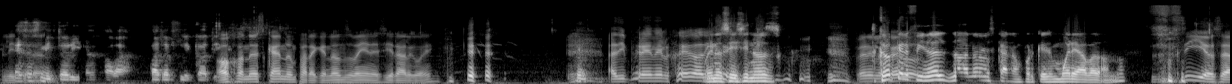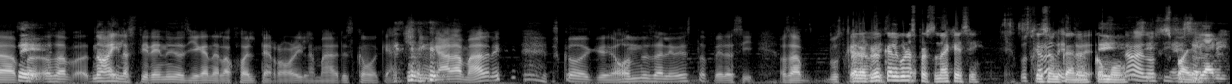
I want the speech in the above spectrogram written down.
Literal. Esa es mi teoría para Battlefield Gothic. Ojo, no es canon para que no nos vayan a decir algo, ¿eh? Así, pero en el juego. Bueno, sí, sí, no es... pero en el Creo que el juego- final, no, no es canon porque muere Abaddon, ¿no? Sí, o sea, Sí. pa- o sea, no, y los tirenidos llegan al ojo del terror y la madre es como que, ah, chingada madre. Es como que, ¿dónde salió esto? Pero sí, o sea, buscar. Pero creo que algunos personajes sí. buscar son canon, como- eh, no, no, Sí, sí. Solari.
